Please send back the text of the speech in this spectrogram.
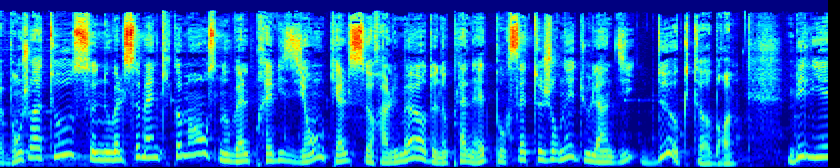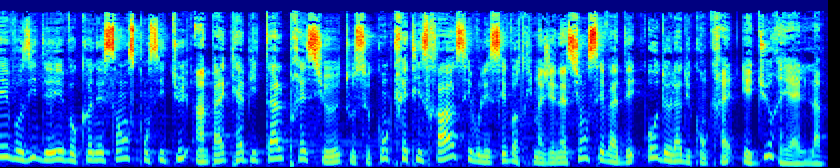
Bonjour à tous, nouvelle semaine qui commence, nouvelle prévision, quelle sera l'humeur de nos planètes pour cette journée du lundi 2 octobre? Bélier, vos idées, vos connaissances constituent un pas capital précieux, tout se concrétisera si vous laissez votre imagination s'évader au-delà du concret et du réel.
